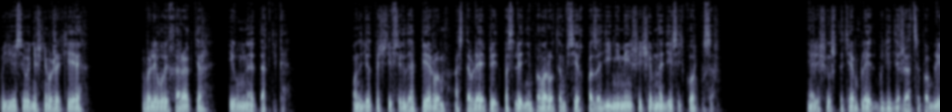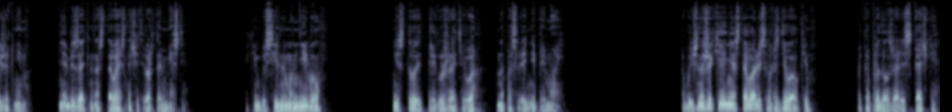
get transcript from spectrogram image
У ее сегодняшнего жокея волевой характер и умная тактика. Он идет почти всегда первым, оставляя перед последним поворотом всех позади не меньше, чем на десять корпусов. Я решил, что темплейт будет держаться поближе к ним, не обязательно оставаясь на четвертом месте. Каким бы сильным он ни был, не стоит перегружать его на последней прямой. Обычно жокеи не оставались в раздевалке, пока продолжались скачки.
